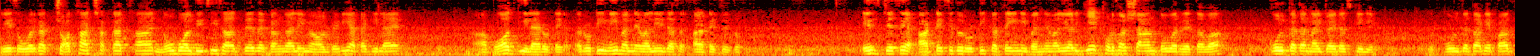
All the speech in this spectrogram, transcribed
ये इस ओवर का चौथा छक्का था। नो बॉल भी थी साथ पे फिर कंगाली में ऑलरेडी आटा गीला है। आ, बहुत गीला है रोटे रोटी नहीं बनने वाली है जैसे आटे से तो। इस जैसे आटे से तो रोटी कतई ही नहीं बनने वाली, और ये थोड़ा सा शांत ओवर रहता हुआ कोलकाता नाइट राइडर्स के लिए। तो कोलकाता के पास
